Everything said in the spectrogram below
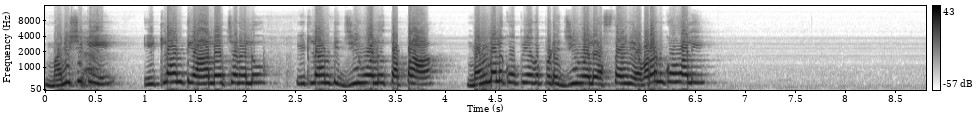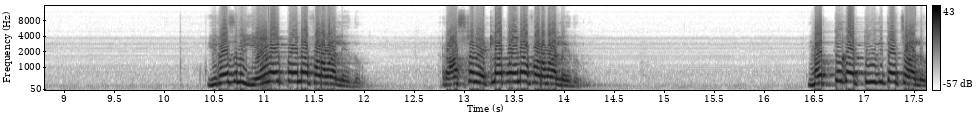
మనిషికి ఇట్లాంటి ఆలోచనలు ఇట్లాంటి జీవోలు తప్ప మహిళలకు ఉపయోగపడే జీవోలు వస్తాయని ఎవరనుకోవాలి ఈ రోజున ఏమైపోయినా పర్వాలేదు. రాష్ట్రం ఎట్లా పోయినా పర్వాలేదు. మత్తుగా తూగితే చాలు.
